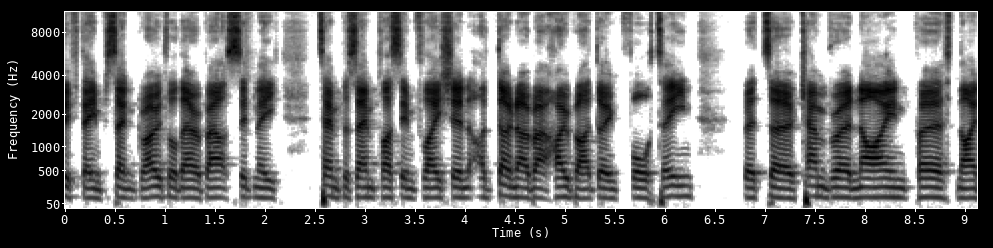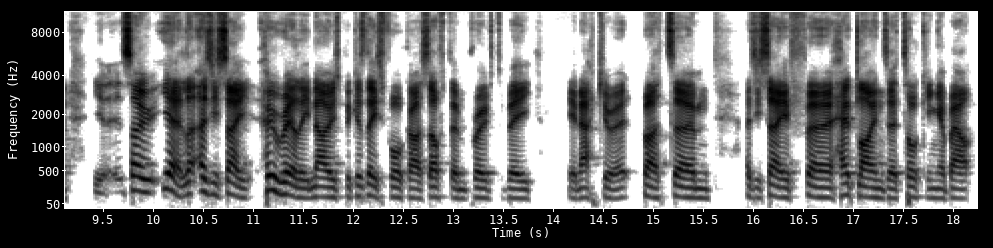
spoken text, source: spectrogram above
15% growth or thereabouts. Sydney, 10% plus inflation. I don't know about Hobart doing 14 but uh, Canberra nine, Perth nine. So yeah, as you say, who really knows? Because these forecasts often prove to be inaccurate. But um, as you say, if uh, headlines are talking about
